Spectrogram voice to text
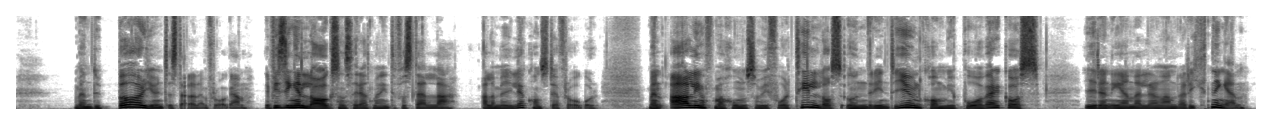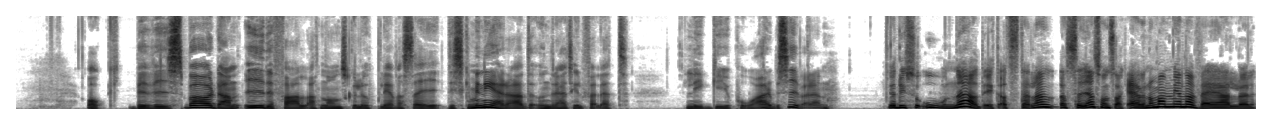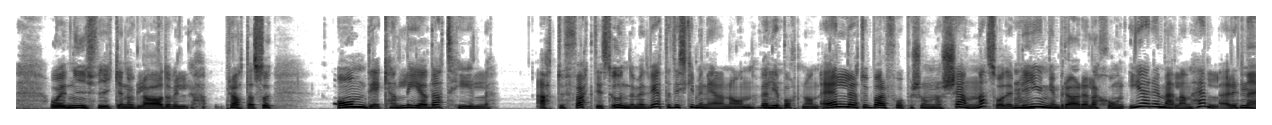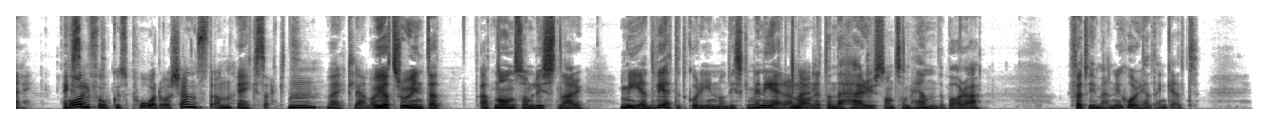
Men du bör ju inte ställa den frågan. Det finns ingen lag som säger att man inte får ställa alla möjliga konstiga frågor. Men all information som vi får till oss under intervjun kommer ju påverka oss i den ena eller den andra riktningen. Och bevisbördan i det fall att någon skulle uppleva sig diskriminerad under det här tillfället ligger ju på arbetsgivaren. Ja, det är så onödigt att, ställa, att säga en sån sak, även om man menar väl och är nyfiken och glad och vill prata, så om det kan leda till att du faktiskt undermedvetet diskriminerar någon, mm. väljer bort någon, eller att du bara får personen att känna så. Det blir mm. ju ingen bra relation er emellan heller. Nej, exakt. Håll fokus på då tjänsten. Exakt, mm. verkligen. Och jag tror inte att, att någon som lyssnar medvetet går in och diskriminerar någon, Nej. utan det här är ju sånt som händer bara för att vi är människor helt enkelt.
